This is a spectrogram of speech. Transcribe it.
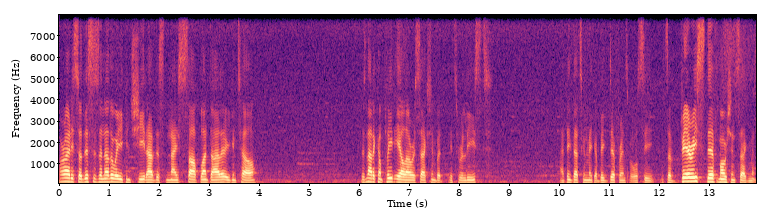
Alrighty, so this is another way you can cheat. I have this nice soft blunt dilator, you can tell. There's not a complete ALL resection, but it's released. I think that's going to make a big difference, but we'll see. It's a very stiff motion segment.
